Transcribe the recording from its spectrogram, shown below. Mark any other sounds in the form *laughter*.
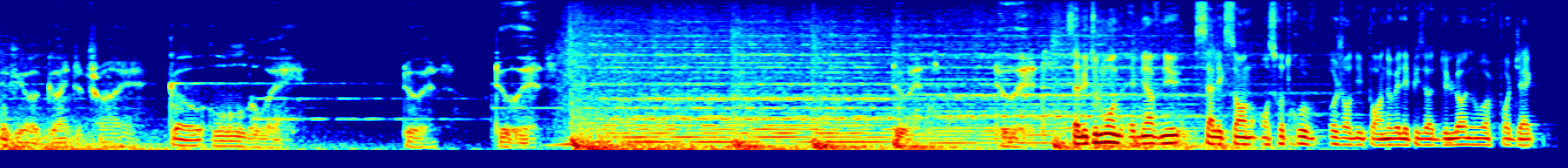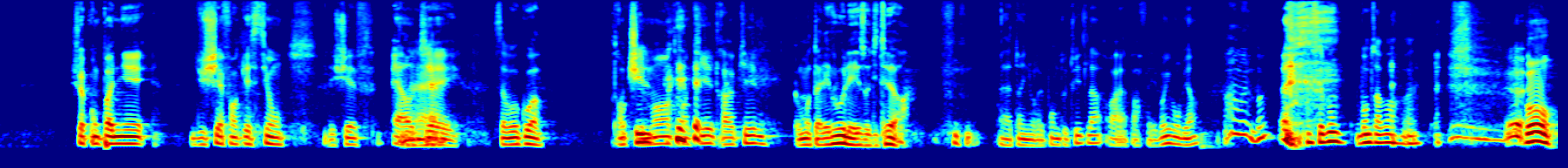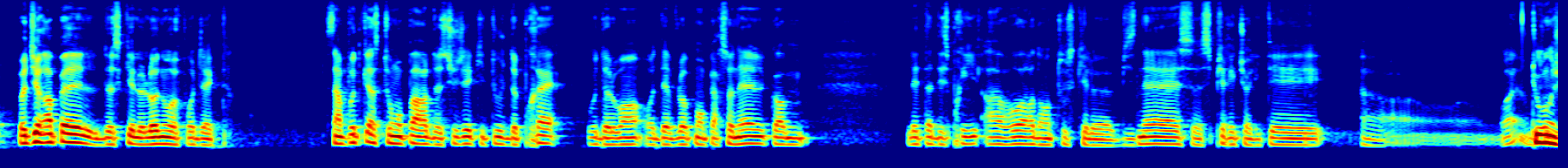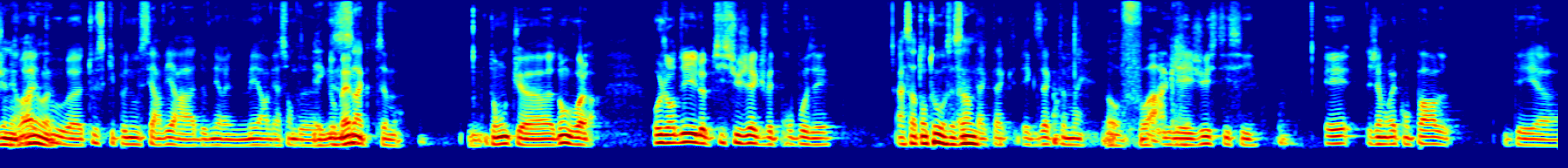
If you're going to try, go all the way. Do it. Do it. Do it. Do it. Salut tout le monde et bienvenue, c'est Alexandre. On se retrouve aujourd'hui pour un nouvel épisode du Lone Wolf Project. Je suis accompagné du chef en question, Des chefs. LJ. Ouais. Ça vaut quoi? Tranquille, *laughs* tranquille. Comment allez-vous les auditeurs? Attends, ils nous répondent tout de suite là. Voilà, parfait. Bon, ils vont bien. Ah ouais, bon. *laughs* C'est bon, bon de savoir. ouais. *laughs* Bon, petit rappel de ce qu'est le Lone Wolf Project. C'est un podcast où on parle de sujets qui touchent de près ou de loin au développement personnel, comme l'état d'esprit à avoir dans tout ce qui est le business, spiritualité, euh, ouais, Tout en général, ouais. Tout, euh, tout ce qui peut nous servir à devenir une meilleure version de nous-mêmes. Exactement. Donc, euh, donc voilà. Aujourd'hui, le petit sujet que je vais te proposer. À ton tour, c'est ça Tac, tac, exactement. Oh fuck. Il est juste ici. Et j'aimerais qu'on parle des, euh,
